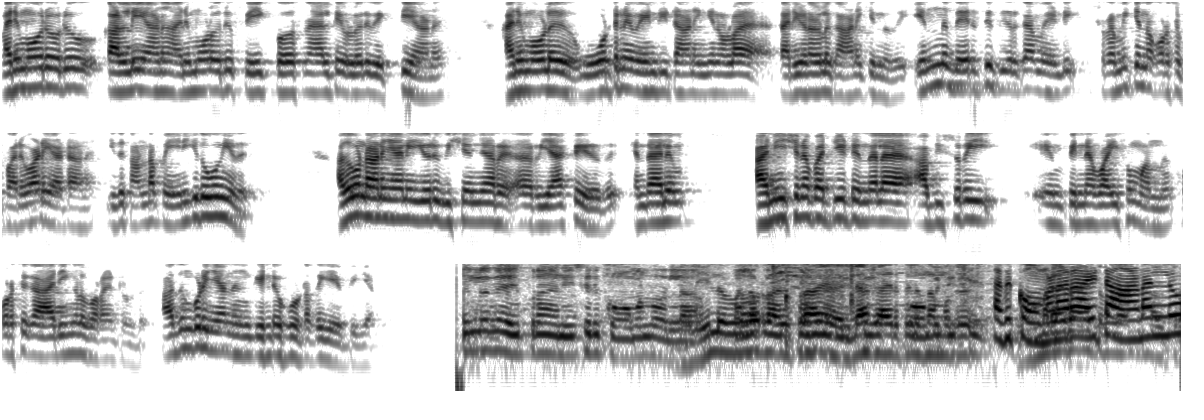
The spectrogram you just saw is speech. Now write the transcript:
അനുമോൾ ഒരു കള്ളിയാണ് അനുമോൾ ഒരു ഫേക്ക് പേഴ്സണാലിറ്റി ഉള്ള ഒരു വ്യക്തിയാണ് അനുമോൾ വോട്ടിന് വേണ്ടിയിട്ടാണ് ഇങ്ങനെയുള്ള തരികടകൾ കാണിക്കുന്നത് എന്ന് വരുത്തി തീർക്കാൻ വേണ്ടി ശ്രമിക്കുന്ന കുറച്ച് പരിപാടിയായിട്ടാണ് ഇത് കണ്ടപ്പോൾ എനിക്ക് തോന്നിയത്. അതുകൊണ്ടാണ് ഞാൻ ഈ ഒരു വിഷയം ഞാൻ റിയാക്ട് ചെയ്തത്. എന്തായാലും അനീഷിനെ പറ്റിയിട്ട് ഇന്നലെ അബിശ്രീ പിന്നെ വൈഫും വന്ന് കുറച്ച് കാര്യങ്ങൾ പറഞ്ഞിട്ടുണ്ട്. അതും കൂടി ഞാൻ നിങ്ങൾക്ക് എന്റെ കൂട്ടത്തിൽ കേൾപ്പിക്കാം. അത് കോമണർ ആയിട്ടാണല്ലോ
